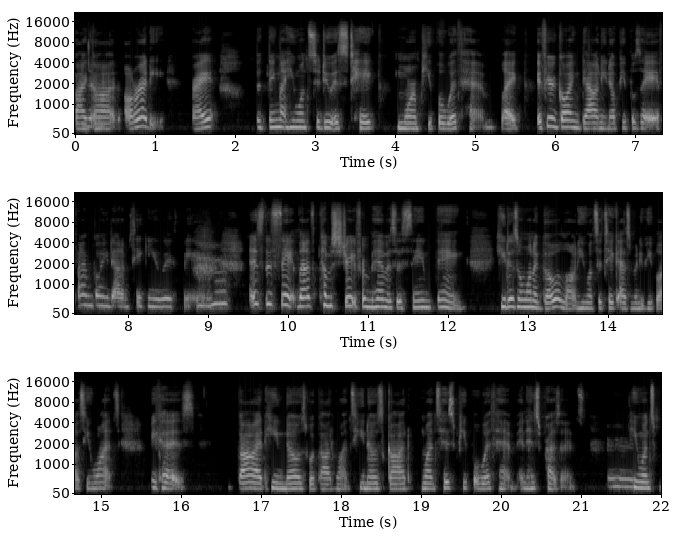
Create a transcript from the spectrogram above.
by Yeah. God already, right? The thing that he wants to do is take more people with him. Like if you're going down, you know, people say, if I'm going down, I'm taking you with me. It's the same that comes straight from him. It's the same thing. He doesn't want to go alone. He wants to take as many people as he wants because God, he knows what God wants. He knows God wants his people with him in his presence. Mhm. He wants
